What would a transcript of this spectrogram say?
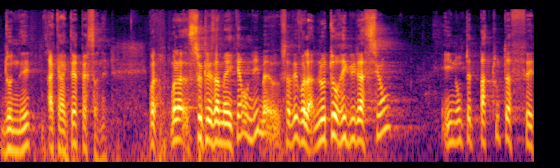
données à caractère personnel. Voilà, voilà ce que les Américains ont dit, ben, vous savez, voilà, l'autorégulation, ils n'ont peut-être pas tout à fait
